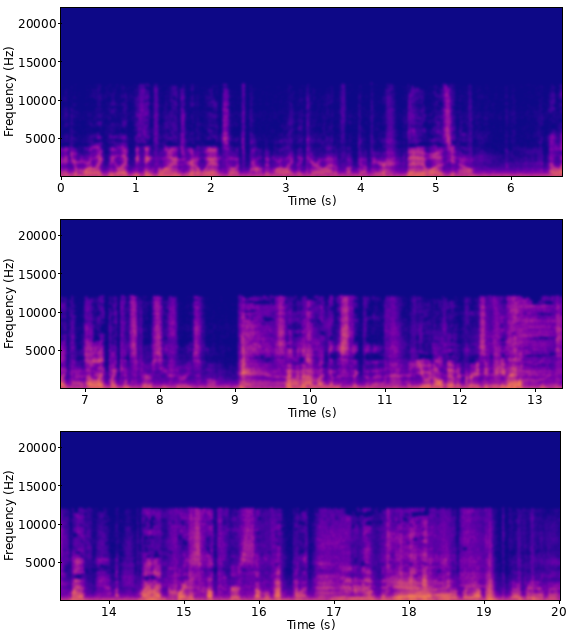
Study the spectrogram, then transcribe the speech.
and you're more likely like we think the Lions are going to win, so it's probably more likely Carolina fucked up here than it was, you know. I like I year. like my conspiracy theories though, so I'm, I'm not going to stick to that. You and all the other crazy people. mine, mine aren't quite as out there as some of them, but I don't know. yeah, they're pretty out there. They're pretty out there.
